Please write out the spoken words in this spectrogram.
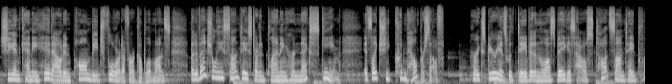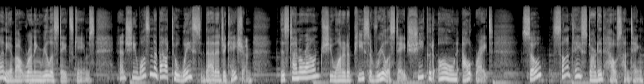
She and Kenny hid out in Palm Beach, Florida for a couple of months, but eventually Sante started planning her next scheme. It's like she couldn't help herself. Her experience with David in the Las Vegas house taught Sante plenty about running real estate schemes, and she wasn't about to waste that education. This time around, she wanted a piece of real estate she could own outright. So, Sante started house hunting,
